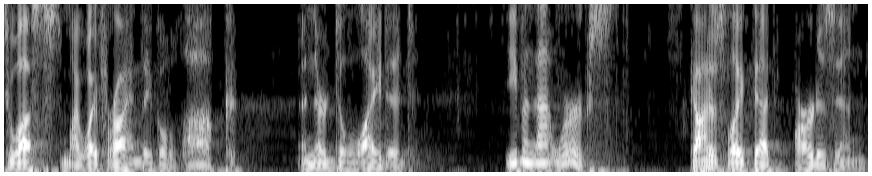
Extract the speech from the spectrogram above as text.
to us, my wife Ryan, and they go, Look. And they're delighted. Even that works. God is like that artisan.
